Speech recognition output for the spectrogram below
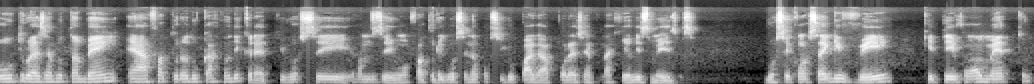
outro exemplo também é a fatura do cartão de crédito, que você, vamos dizer, uma fatura que você não conseguiu pagar, por exemplo, naqueles meses. Você consegue ver que teve um aumento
